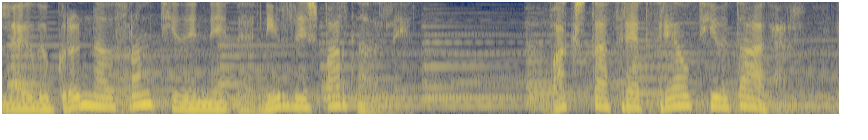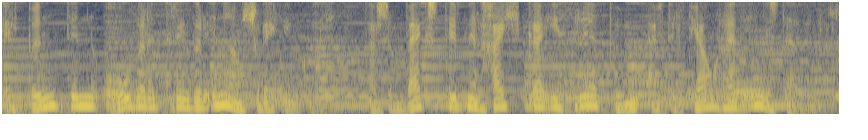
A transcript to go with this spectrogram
Legðu grunnað framtíðinni með nýrri sparnaðarleið. Vaksta þrepp 30 dagar er bundin óverðtryggður innlánsreikningur þar sem vextirnir hækka í þrepum eftir fjárhæð innistæðunar.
